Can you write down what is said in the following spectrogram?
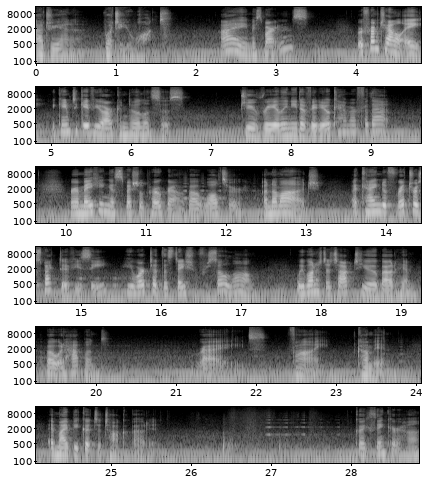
Adriana, what do you want? Hi, Miss Martins. We're from Channel 8. We came to give you our condolences. Do you really need a video camera for that? We're making a special program about Walter. An homage. A kind of retrospective, you see. He worked at the station for so long. We wanted to talk to you about him, about what happened. Right. Fine. Come in. It might be good to talk about it. Quick thinker, huh?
